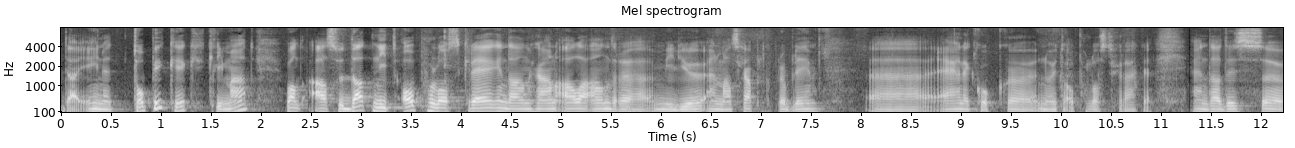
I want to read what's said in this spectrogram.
dat ene topic, hè, klimaat. Want als we dat niet opgelost krijgen, dan gaan alle andere milieu- en maatschappelijke problemen eh, eigenlijk ook eh, nooit opgelost geraken. En dat is, eh,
